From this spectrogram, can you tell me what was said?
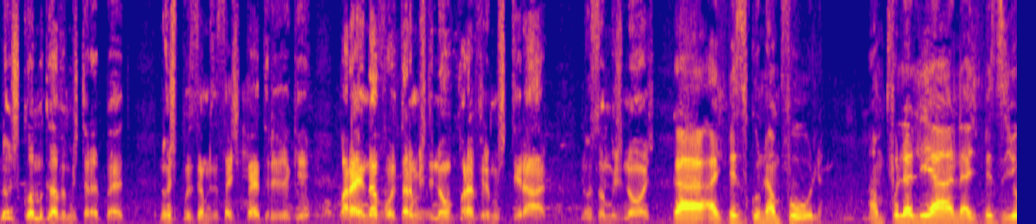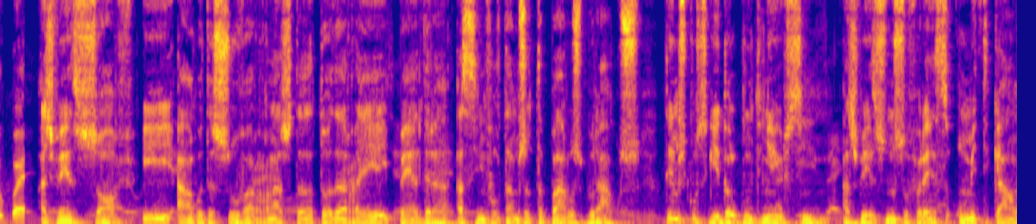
Nós como que vamos tirar pedra? Nós pusemos essas pedras aqui, para ainda voltarmos de novo para virmos tirar. Não somos nós. Às vezes com não fula às vezes eu bem. Às vezes chove e a água da chuva arrasta toda a areia e pedra, assim voltamos a tapar os buracos. Temos conseguido algum dinheiro sim. Às vezes nos oferece um metical,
